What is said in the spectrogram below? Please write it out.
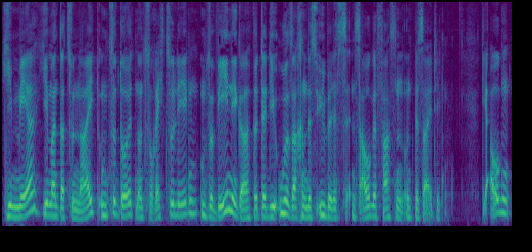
Je mehr jemand dazu neigt, umzudeuten und zurechtzulegen, umso weniger wird er die Ursachen des Übels ins Auge fassen und beseitigen. Die Augen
